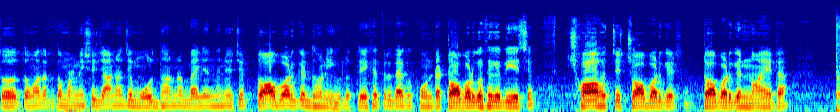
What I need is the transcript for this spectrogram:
তো তোমাদের তোমরা নিশ্চয়ই জানো যে মূর্ধন্য ব্যঞ্জন ধ্বনি হচ্ছে ট বর্গের ধ্বনিগুলো। তো এক্ষেত্রে দেখো কোনটা ট বর্গ থেকে দিয়েছে। ছ হচ্ছে চ বর্গের ট বর্গের নয় এটা। ঠ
